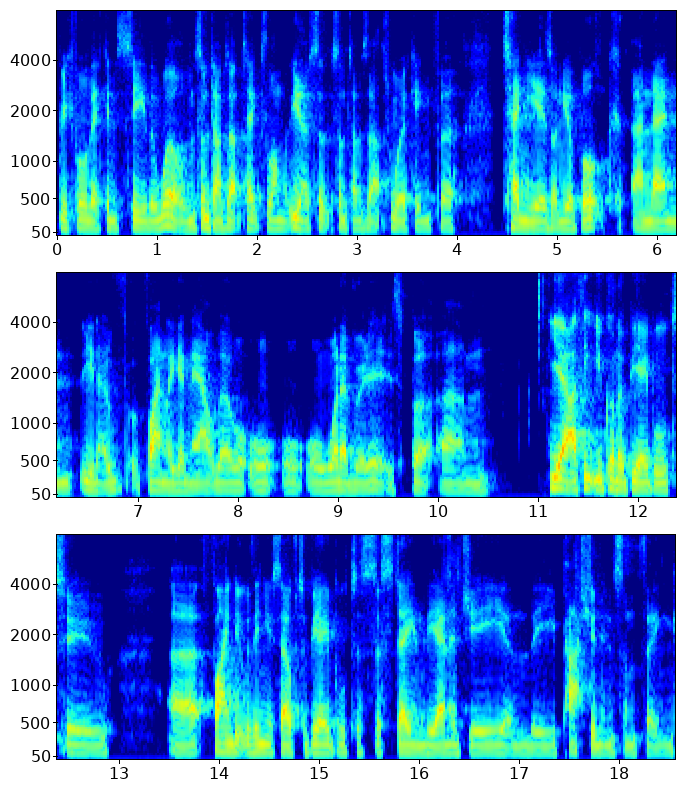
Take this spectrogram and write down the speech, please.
before they can see the world. And sometimes that takes long. You know, so, sometimes that's working for 10 years on your book and then you know finally getting out there or, or, or whatever it is but um, yeah, I think you've got to be able to uh, find it within yourself to be able to sustain the energy and the passion in something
